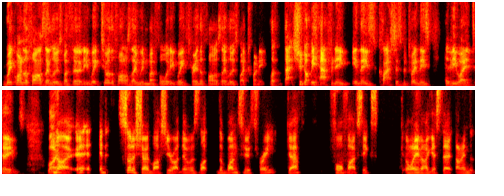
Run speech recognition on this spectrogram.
Week one of the finals, they lose by 30. Week two of the finals, they win by 40. Week three of the finals, they lose by 20. Like, that should not be happening in these clashes between these heavyweight teams. Like, no, it, it, sort of showed last year, right? There was like the one, two, three gap, four, Mhm. five, six, or even I guess that. I mean, the,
